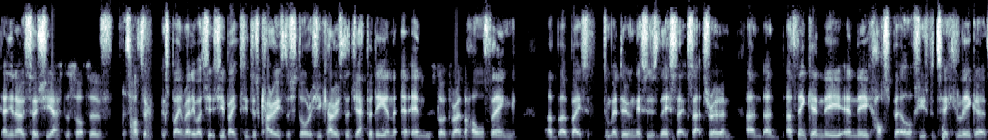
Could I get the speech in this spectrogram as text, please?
And you know, so she has to sort of it's hard to explain really, but she, she basically just carries the story. She carries the jeopardy in in the story throughout the whole thing. Uh, basically, we're doing this is this, etc. And, and and I think in the in the hospital, she's particularly good,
